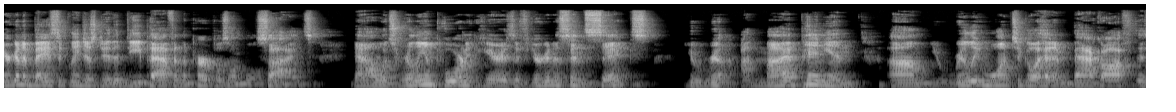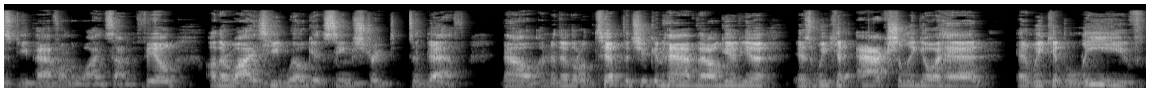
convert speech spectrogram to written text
you're going to basically just do the deep half and the purples on both sides. Now, what's really important here is if you're going to send six, you, re- in my opinion, um, you really want to go ahead and back off this deep half on the wide side of the field. Otherwise, he will get seam streaked to death. Now, another little tip that you can have that I'll give you is we could actually go ahead and we could leave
